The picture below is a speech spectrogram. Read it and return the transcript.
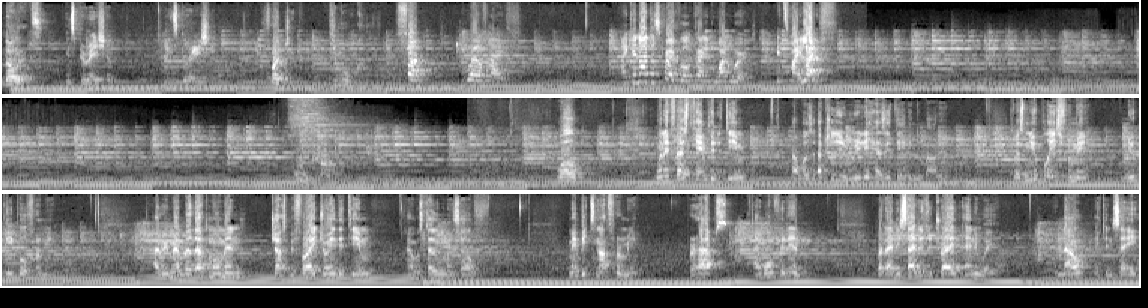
Knowledge. Inspiration. Inspiration. Friendship. Teamwork. Fun. Way of life. I cannot describe Vulcan in one word. It's my life. Well, when I first came to the team, I was actually really hesitating about it. It was a new place for me, new people for me. I remember that moment just before I joined the team, I was telling myself, maybe it's not for me. Perhaps I won't fit in. But I decided to try it anyway. And now I can say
